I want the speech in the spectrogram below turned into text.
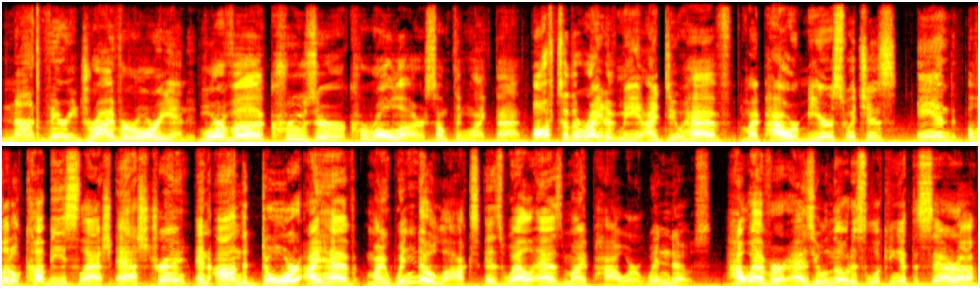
not very driver oriented, more of a cruiser or Corolla or something like that. Off to the right of me, I do have my power mirror switches and a little cubby slash ashtray. And on the door, I have my window locks as well as my power windows. However, as you'll notice looking at the Sera,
